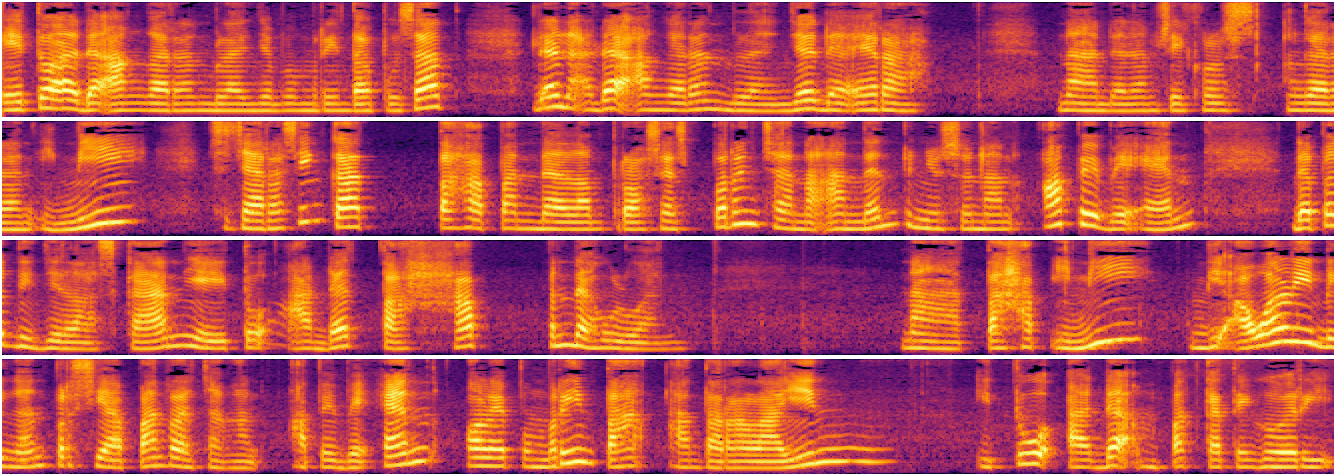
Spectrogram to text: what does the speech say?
yaitu ada anggaran belanja pemerintah pusat dan ada anggaran belanja daerah. Nah, dalam siklus anggaran ini, secara singkat, tahapan dalam proses perencanaan dan penyusunan APBN dapat dijelaskan yaitu ada tahap pendahuluan. Nah, tahap ini diawali dengan persiapan rancangan APBN oleh pemerintah antara lain itu ada empat kategori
